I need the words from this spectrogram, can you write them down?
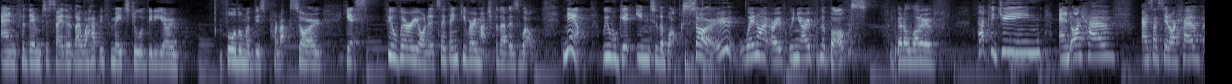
and for them to say that they were happy for me to do a video for them of this product. So yes, feel very honored. So thank you very much for that as well. Now, we will get into the box. So when I when you open the box, you've got a lot of packaging and I have as I said, I have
